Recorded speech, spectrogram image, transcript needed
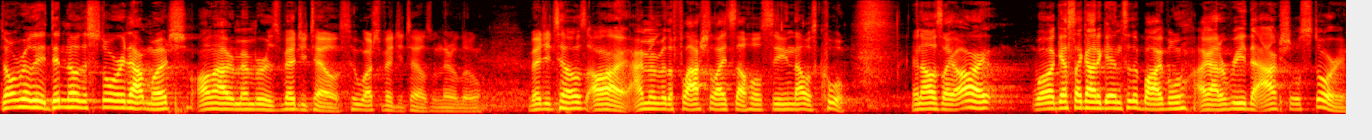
Don't really didn't know the story that much. All I remember is Veggie Tales. Who watched Veggie Tales when they were little? Veggie Tales. All right, I remember the flashlights. That whole scene. That was cool. And I was like, all right, well, I guess I got to get into the Bible. I got to read the actual story.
